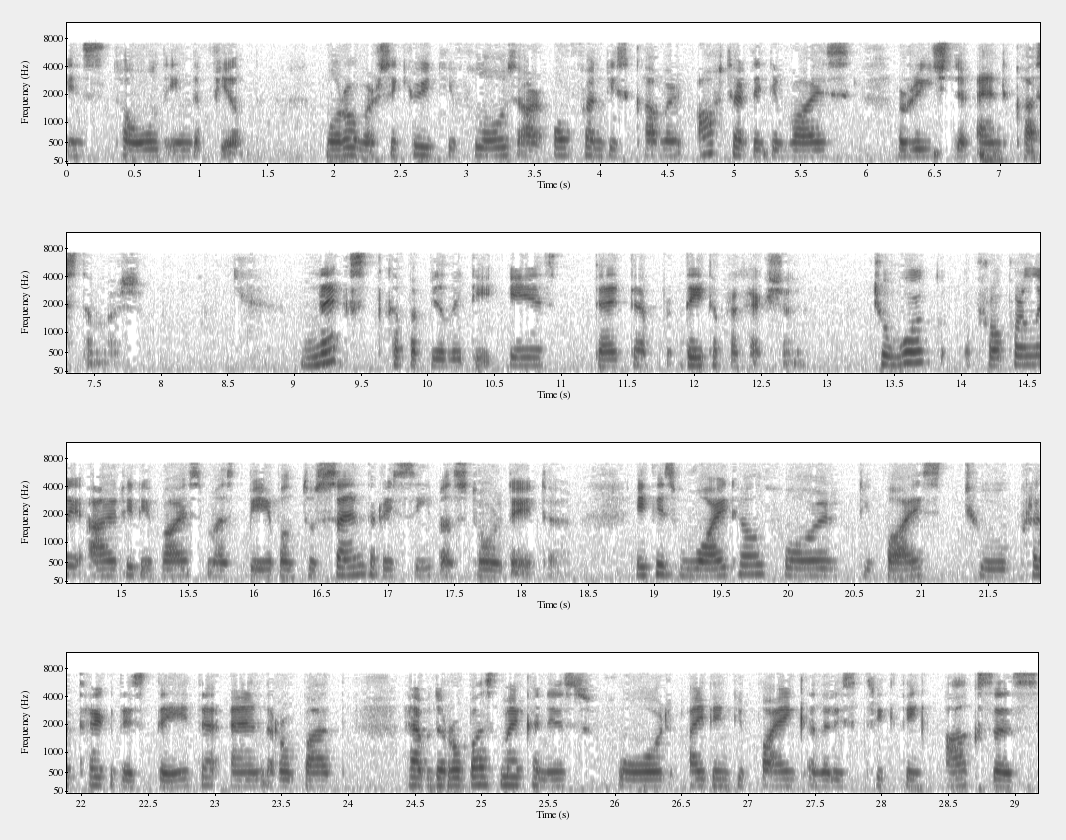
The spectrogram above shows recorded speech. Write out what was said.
installed in the field. Moreover, security flaws are often discovered after the device reached the end customers. Next capability is data, data protection. To work properly, IoT device must be able to send, receive, and store data. It is vital for device to protect this data and robust, have the robust mechanism for identifying and restricting access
